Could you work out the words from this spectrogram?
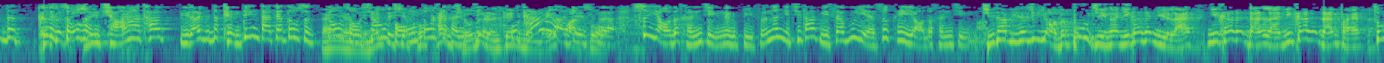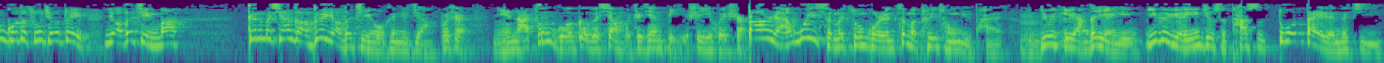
那对手很强啊，她比来那肯定大家都是高手相逢，都是很近。我看了这次是咬得很紧那个比分，那你其他比赛不也是可以咬得很紧吗？其他比赛就咬得不紧啊！你看看女篮，你看看男篮，你看看男排，中国的足球队咬得紧吗？跟他们香港队咬得紧，我跟你讲，不是你拿中国各个项目之间比是一回事儿。当然，为什么中国人这么推崇女排？有两个原因，一个原因就是它是多代人的记忆，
